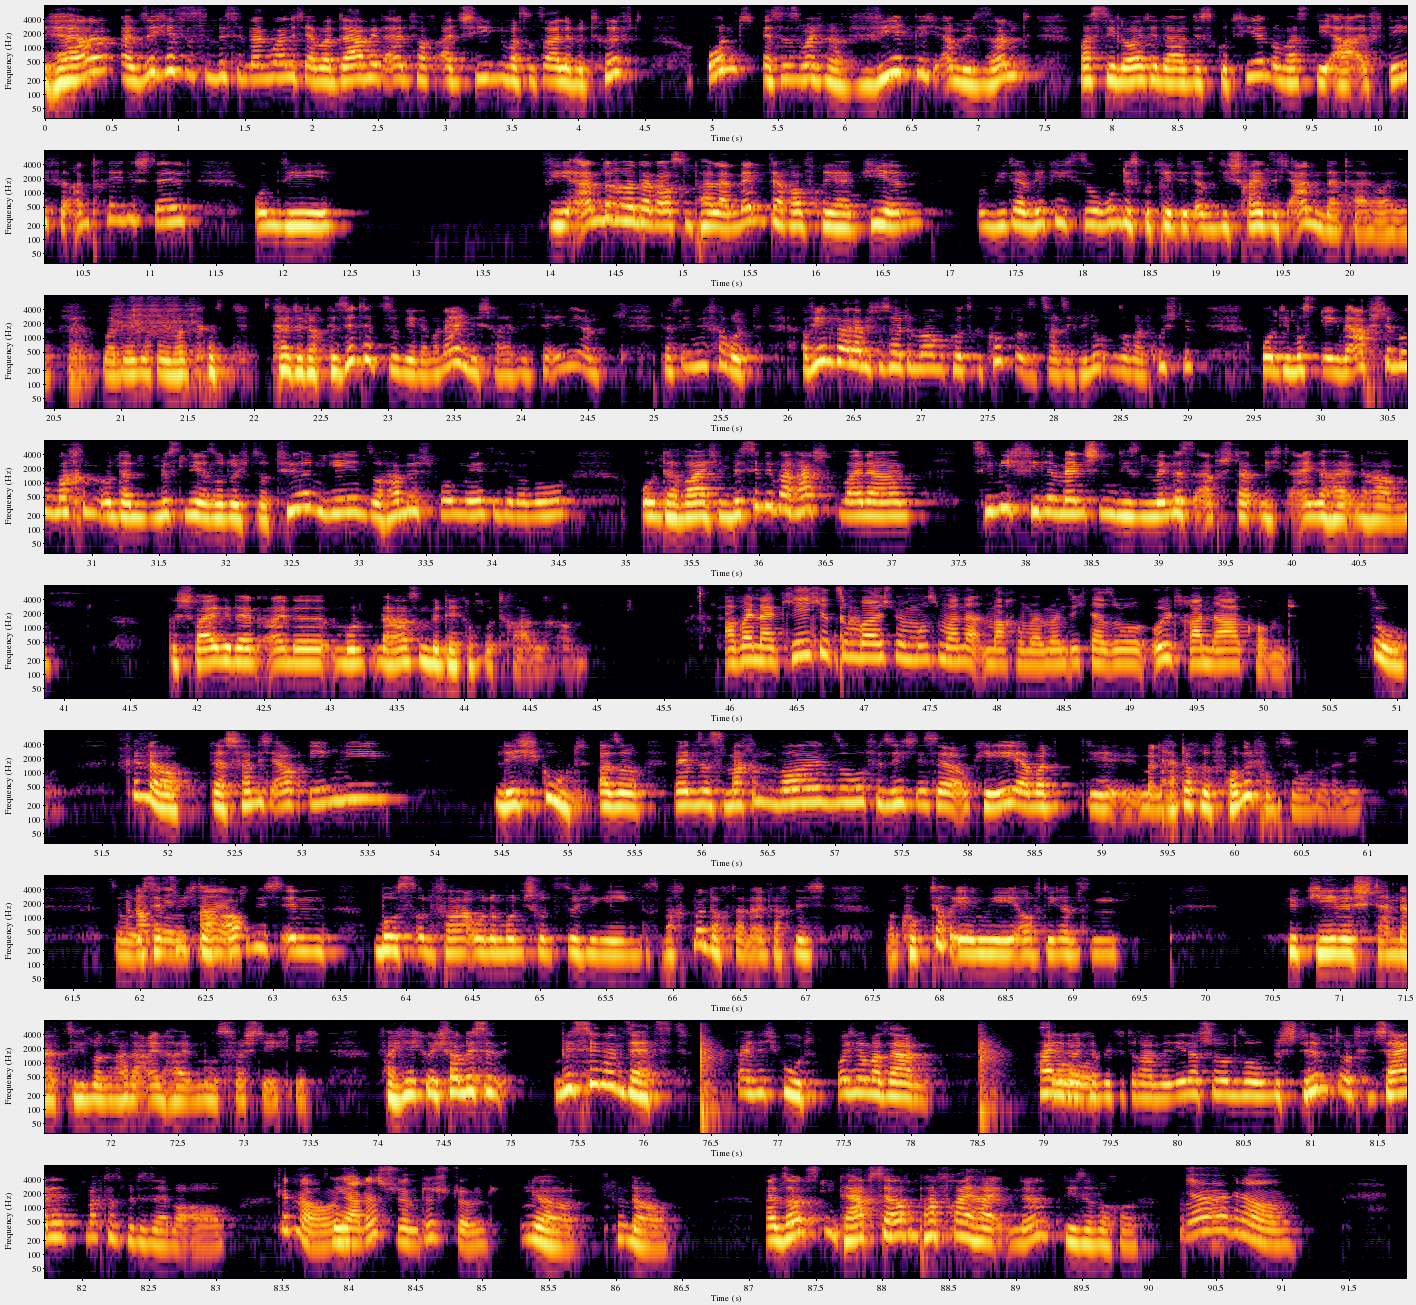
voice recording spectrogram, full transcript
ja, an sich ist es ein bisschen langweilig, aber da wird einfach entschieden, was uns alle betrifft. Und es ist manchmal wirklich amüsant, was die Leute da diskutieren und was die AfD für Anträge stellt und wie wie andere dann aus dem Parlament darauf reagieren und wie da wirklich so rumdiskutiert wird. Also die schreien sich an da teilweise. Und man denkt doch immer, es könnte doch gesittet zugehen, aber nein, die schreien sich da irgendwie an. Das ist irgendwie verrückt. Auf jeden Fall habe ich das heute Morgen kurz geguckt, also 20 Minuten so beim Frühstück. Und die mussten irgendeine Abstimmung machen und dann müssen die ja so durch so Türen gehen, so Hammelsprungmäßig oder so. Und da war ich ein bisschen überrascht, weil da ziemlich viele Menschen diesen Mindestabstand nicht eingehalten haben geschweige denn eine Mund-Nasen-Bedeckung getragen haben. Aber in der Kirche zum Beispiel muss man das machen, wenn man sich da so ultra nah kommt. So, genau. Das fand ich auch irgendwie nicht gut. Also, wenn sie es machen wollen, so für sich ist ja okay, aber die, man hat doch eine Vorbildfunktion, oder nicht? So, ich setze mich Fall. doch auch nicht in Bus und fahre ohne Mundschutz durch die Gegend. Das macht man doch dann einfach nicht. Man guckt doch irgendwie auf die ganzen Hygienestandards, die man gerade einhalten muss, verstehe ich nicht. Fand ich nicht gut. Ich war ein bisschen, ein bisschen entsetzt. Fand ich nicht gut. Wollte ich noch mal sagen. Haltet So. euch da bitte dran. Wenn ihr das schon so bestimmt und entscheidet, macht das bitte selber auch. Genau, So. ja, das stimmt, das stimmt. Ja, genau. Ansonsten gab es ja auch ein paar Freiheiten, ne, diese Woche. Ja, genau.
